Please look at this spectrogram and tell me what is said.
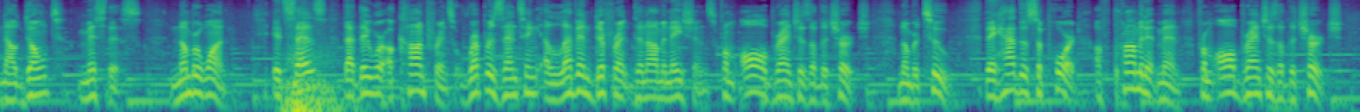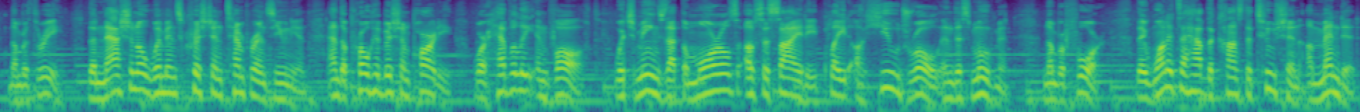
Now, don't miss this. Number one, it says that they were a conference representing 11 different denominations from all branches of the church. Number two, they had the support of prominent men from all branches of the church. Number three, the National Women's Christian Temperance Union and the Prohibition Party were heavily involved, which means that the morals of society played a huge role in this movement. Number four, they wanted to have the Constitution amended.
